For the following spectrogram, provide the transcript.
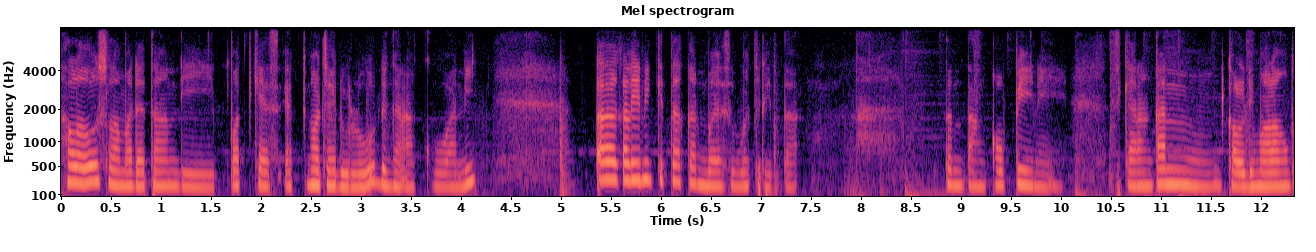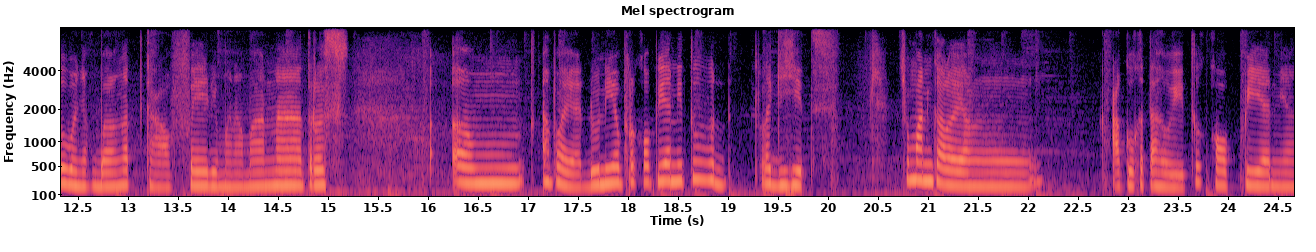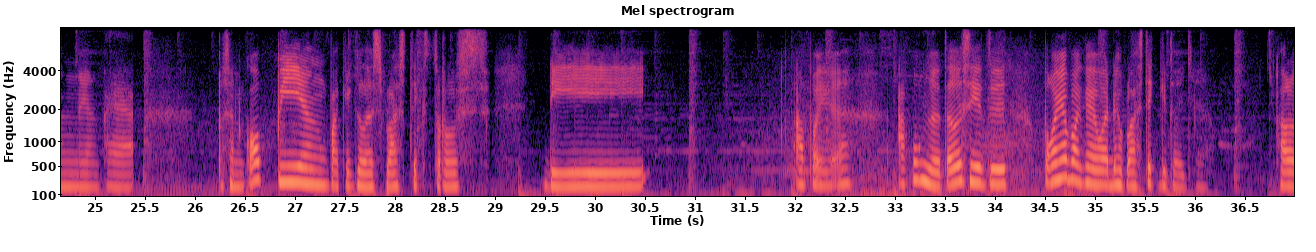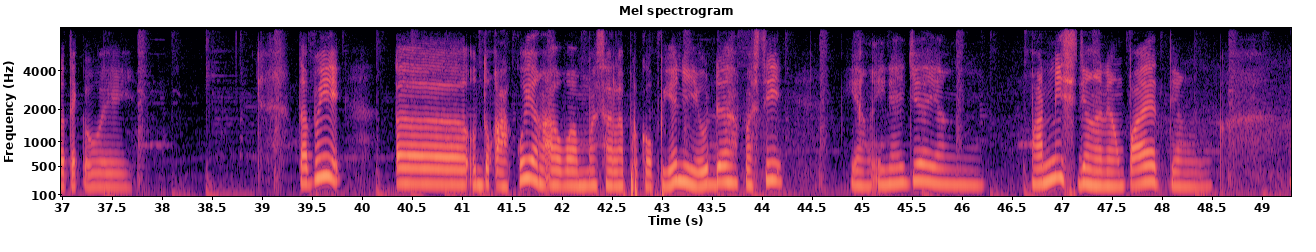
Halo, selamat datang di podcast at ngoceh dulu dengan aku Ani. Uh, kali ini kita akan bahas sebuah cerita tentang kopi nih. Sekarang kan kalau di Malang tuh banyak banget kafe di mana-mana. Terus um, apa ya dunia perkopian itu lagi hits. Cuman kalau yang aku ketahui itu kopian yang yang kayak pesan kopi yang pakai gelas plastik terus di apa ya aku nggak tahu sih itu. Pokoknya pakai wadah plastik gitu aja kalau take away. Tapi uh, untuk aku yang awam masalah perkopian ya udah pasti yang ini aja yang manis jangan yang pahit yang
